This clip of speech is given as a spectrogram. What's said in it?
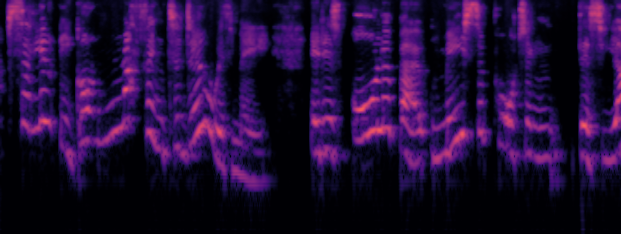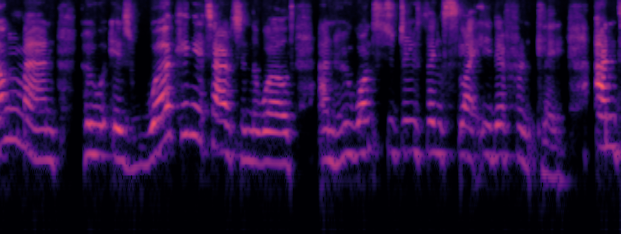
absolutely got nothing to do with me. It is all about me supporting this young man who is working it out in the world and who wants to do things slightly differently. And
